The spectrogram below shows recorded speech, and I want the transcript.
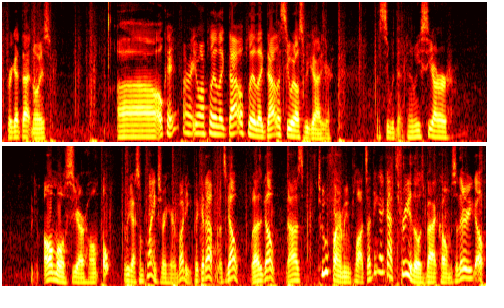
Forget that noise. Uh, okay. All right, you want to play like that? We'll play like that. Let's see what else we got here. Let's see what that... Can we see our we can almost see our home. Oh, we got some planks right here, buddy. Pick it up. Let's go. Let's go. Now it's two farming plots. I think I got three of those back home, so there you go.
